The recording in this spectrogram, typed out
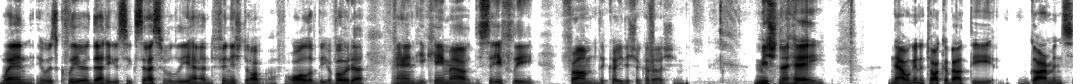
when it was clear that he successfully had finished off all of the avoda and he came out safely from the Kaidish HaKadashim. Mishnah Hey. Now we're going to talk about the garments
